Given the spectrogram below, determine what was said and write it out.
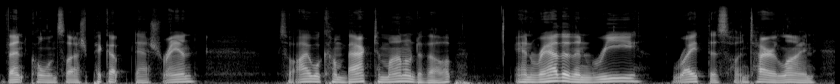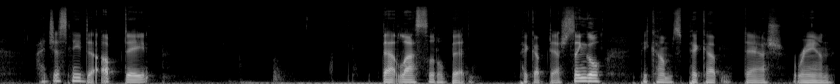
event colon slash pickup-ran. So I will come back to MonoDevelop, and rather than rewrite this entire line, I just need to update that last little bit. Pickup dash single becomes pickup dash ran.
